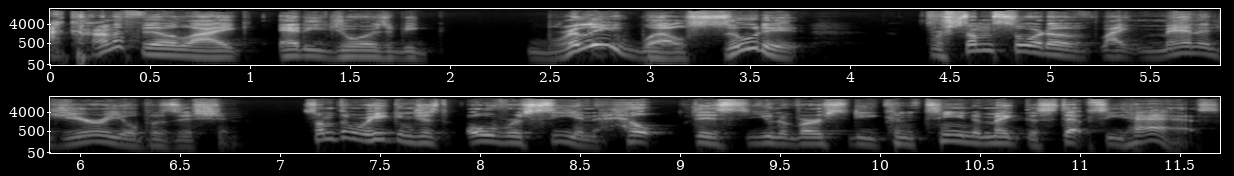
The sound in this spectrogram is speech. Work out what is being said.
I kind of feel like Eddie George would be really well suited for some sort of like managerial position, something where he can just oversee and help this university continue to make the steps he has.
